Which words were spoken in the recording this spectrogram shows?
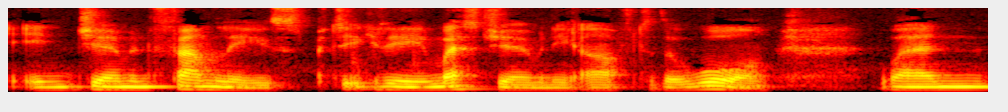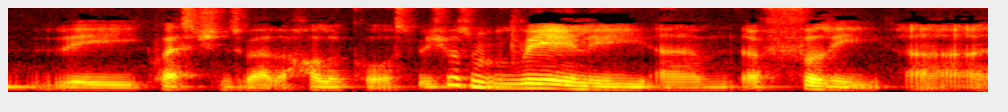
in German families, particularly in West Germany after the war, when the questions about the Holocaust, which wasn't really um, a fully uh,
